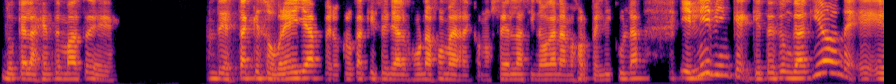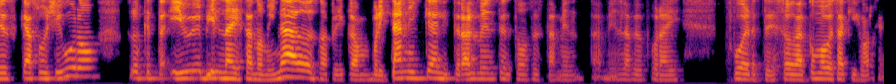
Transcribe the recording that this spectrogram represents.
lo que la gente más eh, destaque sobre ella, pero creo que aquí sería a lo mejor una forma de reconocerla si no gana mejor película. Y Living, que, que es un gran guion, eh, es Kazuo Ishiguro, creo que y Bill Nye está nominado, es una película británica, literalmente, entonces también, también la veo por ahí fuerte. Soda, ¿cómo ves aquí, Jorge?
